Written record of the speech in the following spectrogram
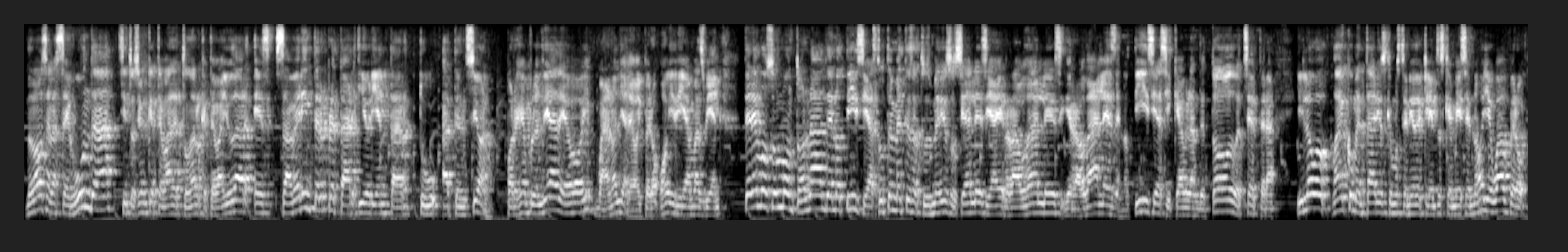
Nos vamos a la segunda situación que te va a detonar o que te va a ayudar, es saber interpretar y orientar tu atención. Por ejemplo, el día de hoy, bueno, no el día de hoy, pero hoy día más bien, tenemos un montonal de noticias. Tú te metes a tus medios sociales y hay raudales y raudales de noticias y que hablan de todo, etcétera. Y luego hay comentarios que hemos tenido de clientes que me dicen, oye, wow, pero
